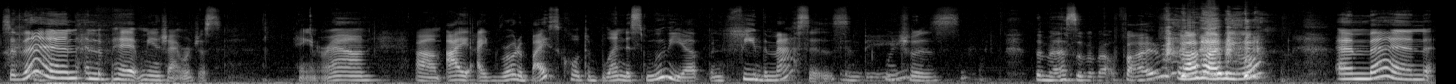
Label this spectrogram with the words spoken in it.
So then in the pit, me and Cheyenne were just hanging around. Um, I, I rode a bicycle to blend a smoothie up and feed the masses, Indeed. which was the mass of about five. about five people. And then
